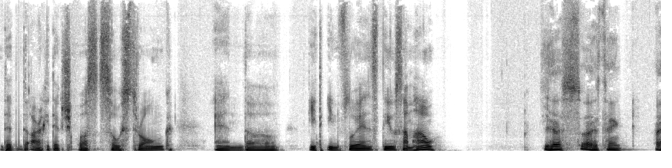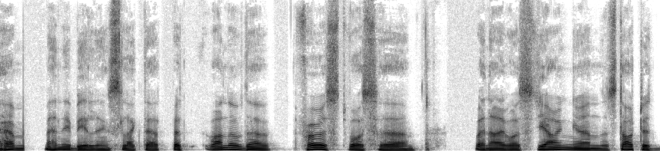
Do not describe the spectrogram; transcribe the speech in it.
that the architecture was so strong and uh, it influenced you somehow? Yes, I think I have many buildings like that, but one of the first was uh, when I was young and started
